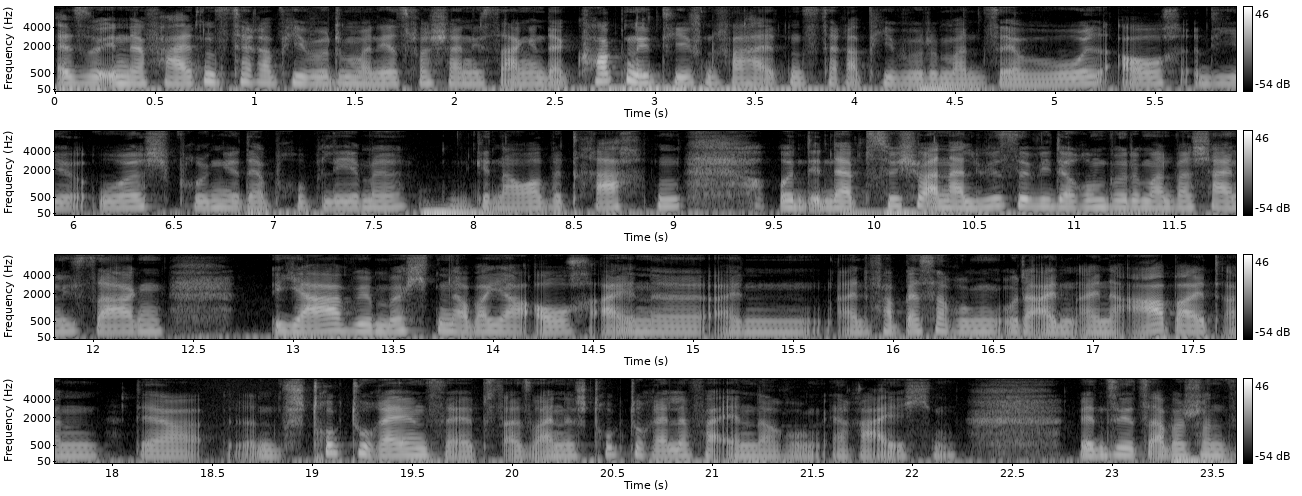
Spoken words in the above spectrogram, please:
also in der Verhaltenstherapie würde man jetzt wahrscheinlich sagen, in der kognitiven Verhaltenstherapie würde man sehr wohl auch die Ursprünge der Probleme genauer betrachten. Und in der Psychoanalyse wiederum würde man wahrscheinlich sagen, ja, wir möchten aber ja auch eine, ein, eine Verbesserung oder ein, eine Arbeit an der an strukturellen Selbst, also eine strukturelle Veränderung erreichen. Wenn Sie jetzt aber schon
